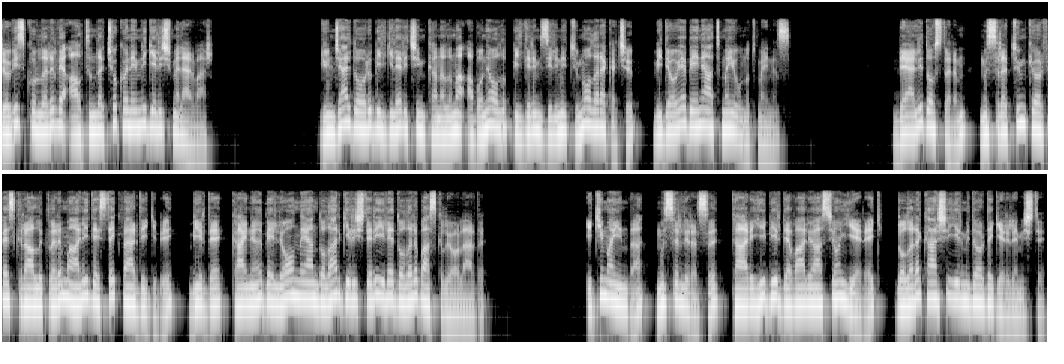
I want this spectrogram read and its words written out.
döviz kurları ve altında çok önemli gelişmeler var. Güncel doğru bilgiler için kanalıma abone olup bildirim zilini tümü olarak açıp, videoya beğeni atmayı unutmayınız. Değerli dostlarım, Mısır'a tüm Körfez krallıkları mali destek verdiği gibi, bir de kaynağı belli olmayan dolar girişleri ile doları baskılıyorlardı. Ekim ayında Mısır lirası tarihi bir devalüasyon yiyerek dolara karşı 24'e gerilemişti.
